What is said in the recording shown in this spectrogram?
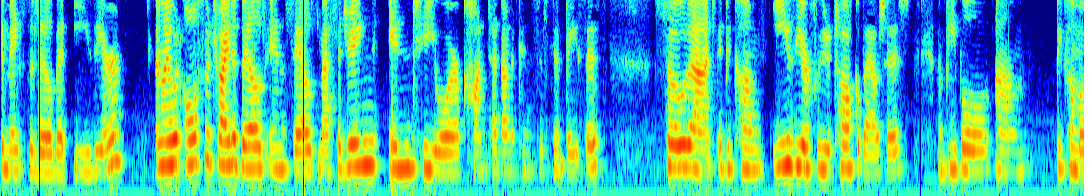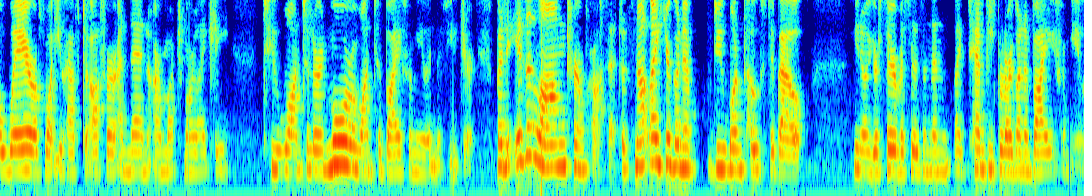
it makes it a little bit easier. And I would also try to build in sales messaging into your content on a consistent basis so that it becomes easier for you to talk about it and people um, become aware of what you have to offer and then are much more likely to want to learn more or want to buy from you in the future. But it is a long term process. It's not like you're going to do one post about you know your services and then like 10 people are going to buy from you.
